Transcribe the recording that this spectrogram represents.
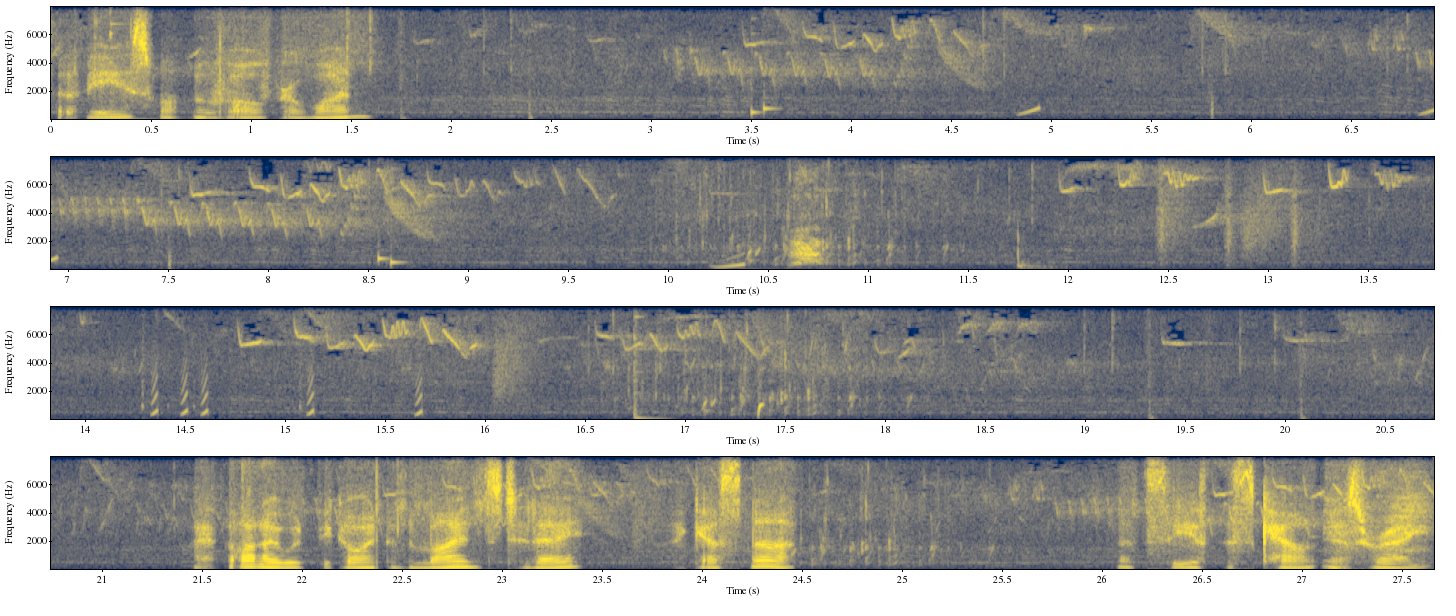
So these will move over one. I thought I would be going to the mines today. I guess not. Let's see if this count is right.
